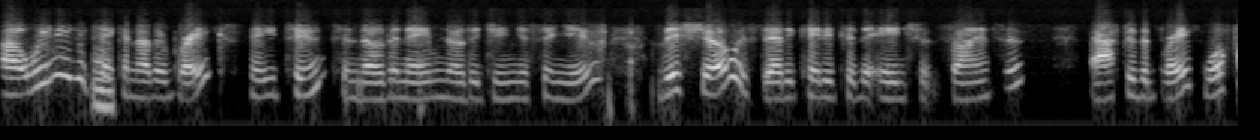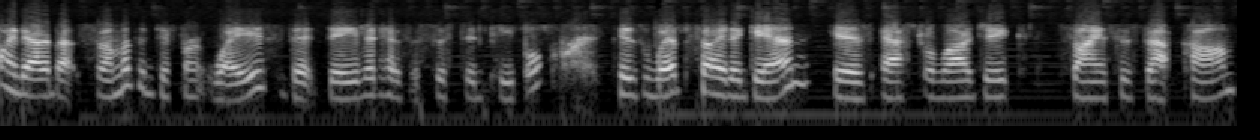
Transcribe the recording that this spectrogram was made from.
Uh, we need to take another break. Stay tuned to Know the Name, Know the Genius in You. This show is dedicated to the ancient sciences. After the break, we'll find out about some of the different ways that David has assisted people. His website, again, is astrologicsciences.com.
